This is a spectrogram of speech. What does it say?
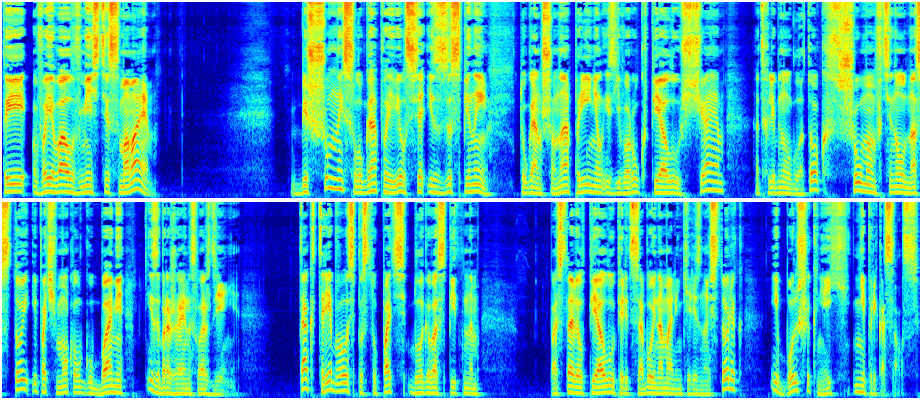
ты воевал вместе с Мамаем? Бесшумный слуга появился из-за спины. Туган Шуна принял из его рук пиалу с чаем, отхлебнул глоток, с шумом втянул настой и почмокал губами, изображая наслаждение. Так требовалось поступать благовоспитанным. Поставил пиалу перед собой на маленький резной столик и больше к ней не прикасался.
